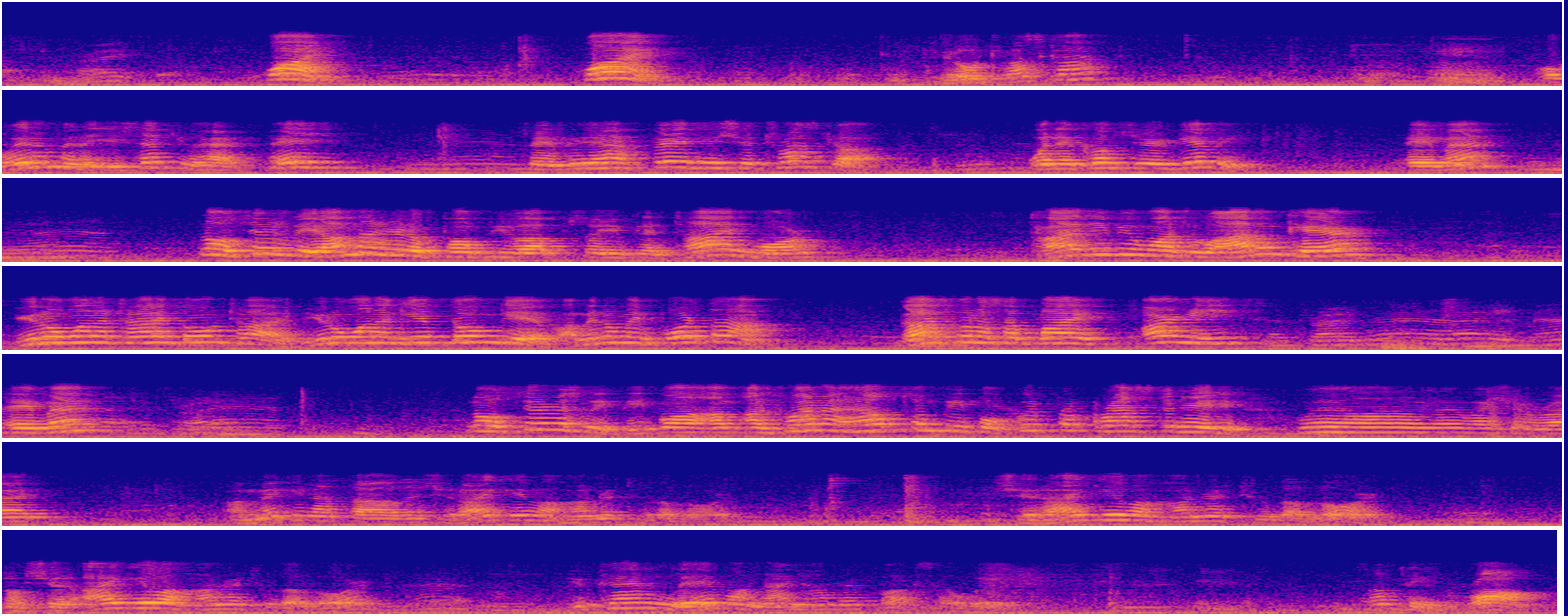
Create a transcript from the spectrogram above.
Why? Why? You don't trust God? Well, wait a minute. You said you had faith. So if you have faith, you should trust God when it comes to your giving. Amen? No, seriously, I'm not here to pump you up so you can tithe more. Tithe if you want to. I don't care. You don't want to tithe, don't tithe. You don't want to give, don't give. A mí no me importa. God's going to supply our needs. That's right. Amen. No, seriously, people, I'm, I'm trying to help some people. Quit procrastinating. Well, I don't know if I should write. I'm making a thousand. Should I give a hundred to the Lord? Should I give a hundred to the Lord? No, should I give a hundred to the Lord? You can't live on 900 bucks a week. Something's wrong.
